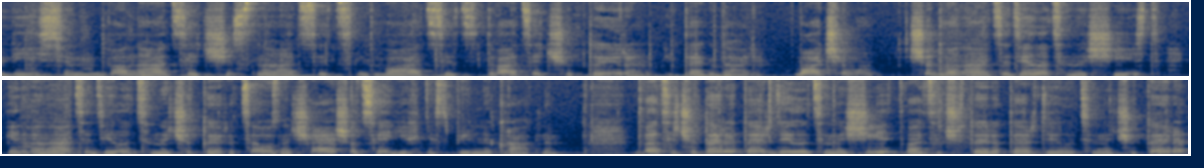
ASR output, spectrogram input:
8, 12, 16, 20, 24 і так далі. Бачимо, що 12 ділиться на 6 і 12 ділиться на 4. Це означає, що це їхнє спільне кратне. 24 теж ділиться на 6, 24 теж ділиться на 4,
